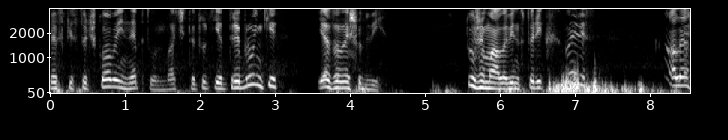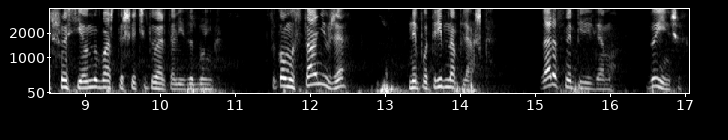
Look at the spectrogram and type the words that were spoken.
Безкісточковий Нептун. Бачите, тут є три бруньки, я залишу дві. Дуже мало він вторік виріс, але щось є. Ну, бачите, ще четверта лізе брунька. В такому стані вже не потрібна пляшка. Зараз ми підійдемо до інших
